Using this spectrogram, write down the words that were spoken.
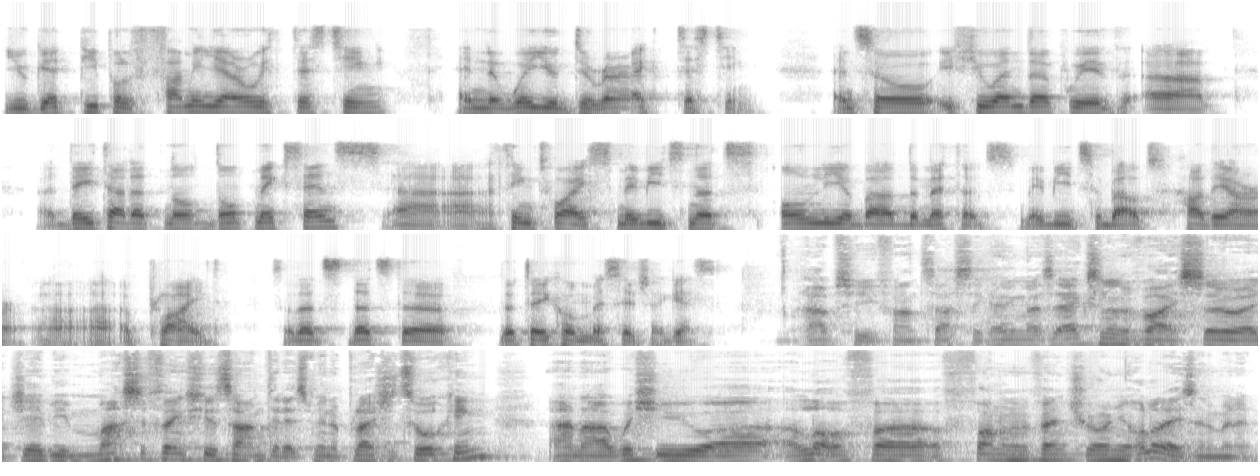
you get people familiar with testing, and the way you direct testing. And so if you end up with uh, data that not, don't make sense, uh, think twice. Maybe it's not only about the methods. Maybe it's about how they are uh, applied. So that's that's the the take home message, I guess. Absolutely fantastic. I think that's excellent advice. So, uh, JB, massive thanks for your time today. It's been a pleasure talking, and I wish you uh, a lot of uh, fun and adventure on your holidays in a minute.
